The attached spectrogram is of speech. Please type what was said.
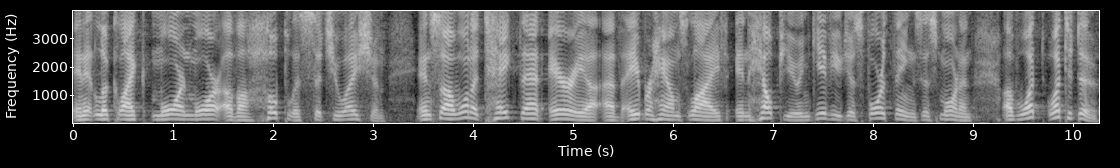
and it looked like more and more of a hopeless situation. And so I want to take that area of Abraham's life and help you and give you just four things this morning of what, what to do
